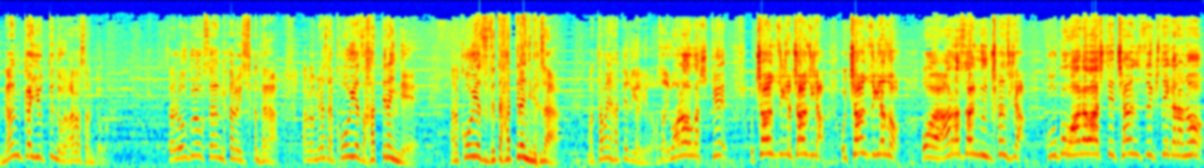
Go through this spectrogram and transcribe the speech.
何回言ってんだ俺アラさんってお前。さあ663があの言ってたんだなあの皆さんこういうやつ貼ってないんであのこういうやつ絶対貼ってないんで皆さん。まあたまに貼ってる時あるけど。さあ笑おうがしておチャンス来たチャンス来た。おいチャンス来たぞ。おいアラさん軍チャンス来た。ここ笑わしてチャンス来てからの。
